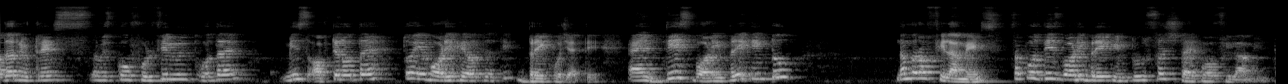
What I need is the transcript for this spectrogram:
अदर न्यूट्रिएंट्स इसको फुलफिल होता है मीन्स ऑप्टेन होता है तो ये बॉडी क्या होती है? ब्रेक हो जाती है। And this body break into number of filaments. Suppose this body break into such type of filament.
